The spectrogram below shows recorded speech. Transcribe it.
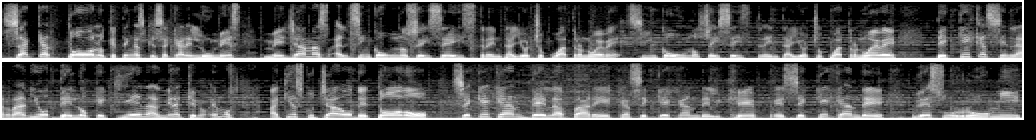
Saca todo lo que tengas que sacar el lunes. Me llamas al 5166-3849. 5166-3849 te quejas en la radio de lo que quieras. Mira que no, hemos aquí escuchado de todo. Se quejan de la pareja, se quejan del jefe, se quejan de, de su roomie,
